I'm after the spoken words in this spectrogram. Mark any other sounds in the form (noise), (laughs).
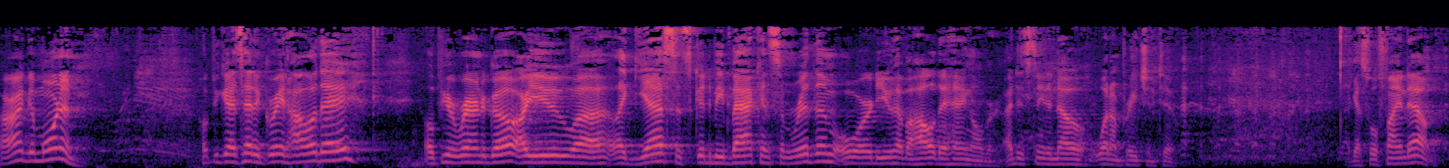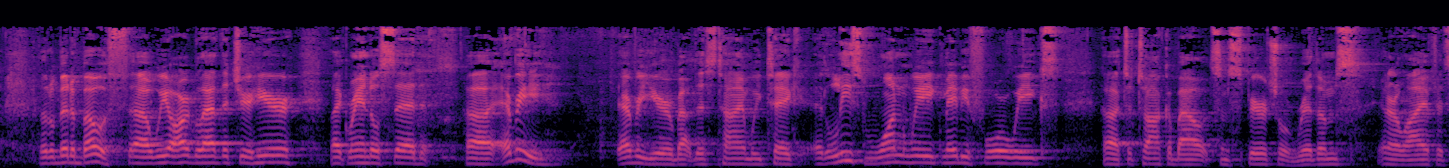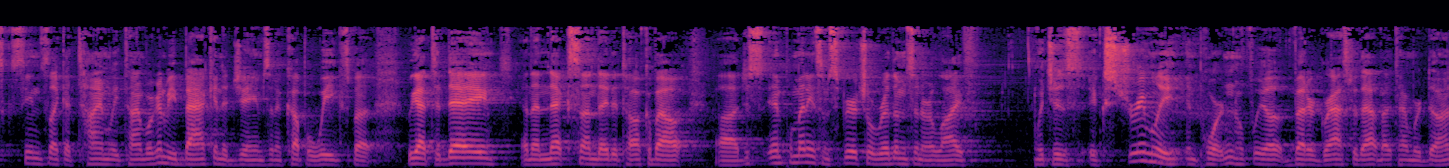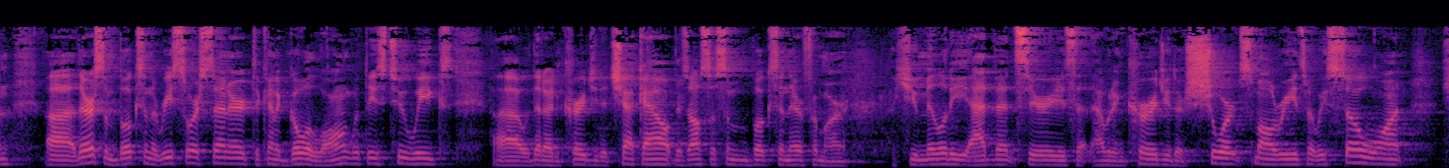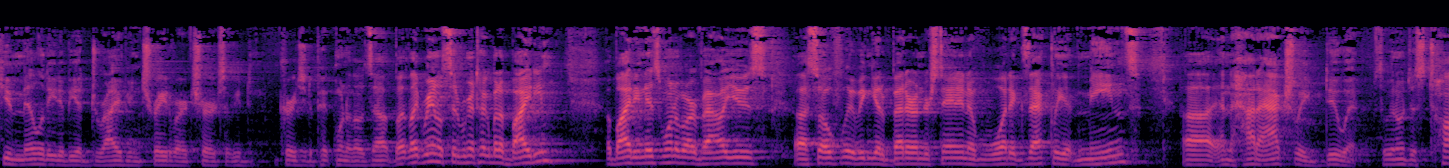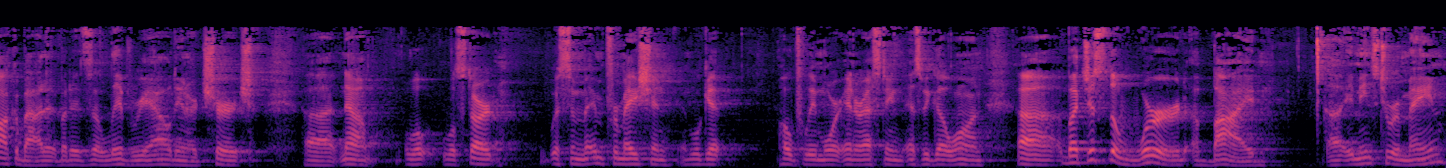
All right, good morning. Hope you guys had a great holiday. Hope you're raring to go. Are you uh, like, yes, it's good to be back in some rhythm, or do you have a holiday hangover? I just need to know what I'm preaching to. I guess we'll find out. A little bit of both. Uh, we are glad that you're here. Like Randall said, uh, every every year about this time we take at least one week, maybe four weeks, uh, to talk about some spiritual rhythms in our life. It seems like a timely time. We're going to be back into James in a couple weeks, but we got today and then next Sunday to talk about uh, just implementing some spiritual rhythms in our life, which is extremely important. Hopefully, a better grasp of that by the time we're done. Uh, there are some books in the Resource Center to kind of go along with these two weeks uh, that I encourage you to check out. There's also some books in there from our humility Advent series that I would encourage you. They're short, small reads, but we so want humility to be a driving trait of our church So we'd encourage you to pick one of those out. But like Randall said, we're going to talk about abiding. Abiding is one of our values, uh, so hopefully we can get a better understanding of what exactly it means uh, and how to actually do it. So we don't just talk about it, but it's a lived reality in our church. Uh, now, we'll, we'll start with some information and we'll get hopefully more interesting as we go on. Uh, but just the word abide, uh, it means to remain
